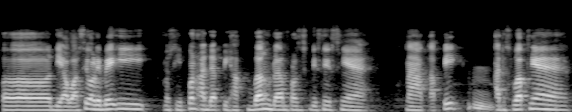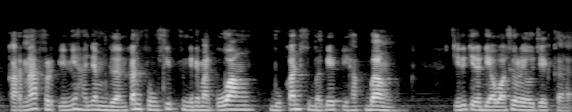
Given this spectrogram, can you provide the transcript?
eh, diawasi oleh BI meskipun ada pihak bank dalam proses bisnisnya. Nah, tapi Hmm. ada sebabnya karena Flip ini hanya menjalankan fungsi pengiriman uang, bukan sebagai pihak bank. Jadi tidak diawasi oleh OJK.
